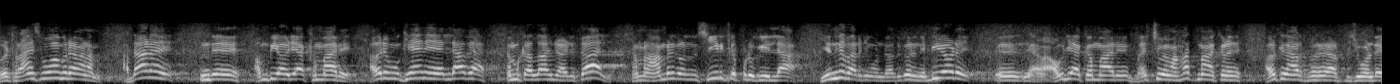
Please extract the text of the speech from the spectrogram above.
ഒരു ട്രാൻസ്ഫോമർ വേണം. അതാണ് എന്ത് അമ്പിയൗര്യാക്കന്മാർ അവർ മുഖേന അല്ലാതെ നമുക്ക് അള്ളാഹുവിന്റെ അടുത്താൽ നമ്മൾ അമലുകളൊന്നും സ്വീകരിക്കപ്പെടുകയില്ല എന്ന് പറഞ്ഞുകൊണ്ട് അതുകൊണ്ട് നബിയോട് ഔലിയാക്കന്മാർ മരിച്ചുപോയ മഹാത്മാക്കൾ അവർക്ക് അർപ്പിച്ചുകൊണ്ട്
